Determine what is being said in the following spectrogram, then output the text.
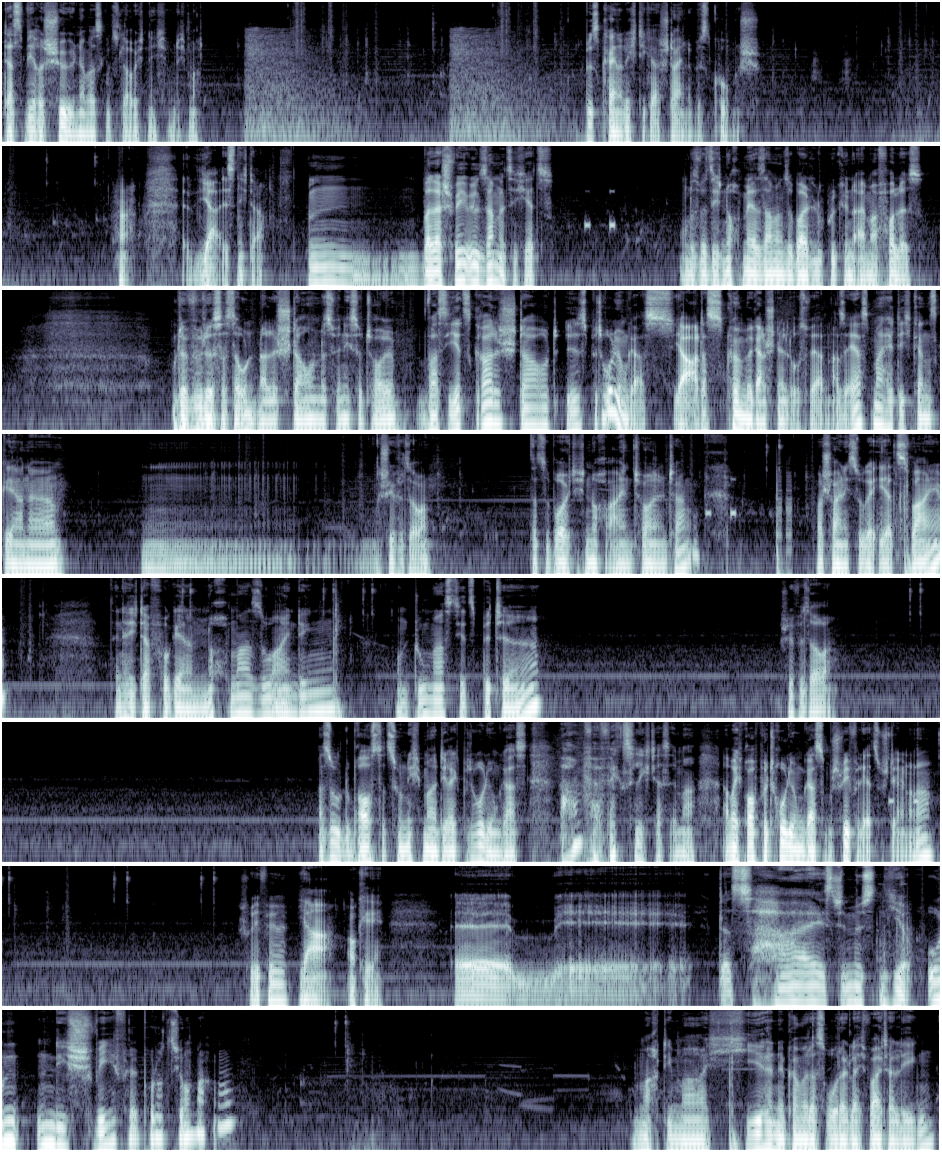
Das wäre schön, aber das gibt es glaube ich nicht. Und ich mach... Du bist kein richtiger Stein, du bist komisch. Ha. Ja, ist nicht da. Hm, weil das Schweröl sammelt sich jetzt. Und es wird sich noch mehr sammeln, sobald Lubricant einmal voll ist. Da würde es das da unten alles stauen, das wäre nicht so toll. Was jetzt gerade staut, ist Petroleumgas. Ja, das können wir ganz schnell loswerden. Also erstmal hätte ich ganz gerne... Hm, Schwefelsauer. Dazu bräuchte ich noch einen tollen Tank. Wahrscheinlich sogar eher zwei. Dann hätte ich davor gerne nochmal so ein Ding. Und du machst jetzt bitte... Schwefelsäure. Achso, du brauchst dazu nicht mal direkt Petroleumgas. Warum verwechsel ich das immer? Aber ich brauche Petroleumgas, um Schwefel herzustellen, oder? Schwefel? Ja, okay. Äh, das heißt, wir müssten hier unten die Schwefelproduktion machen? Mach die mal hier hin, dann können wir das Roder gleich weiterlegen.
